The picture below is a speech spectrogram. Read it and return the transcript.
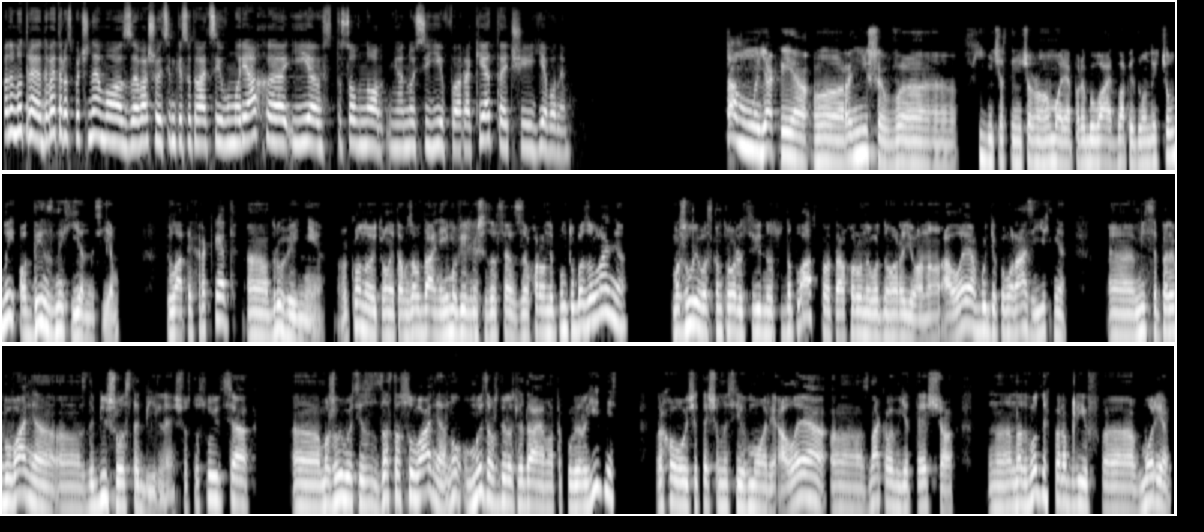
Пане Дмитре, давайте розпочнемо з вашої оцінки ситуації в морях е, і стосовно е, носіїв ракет, чи є вони? Там, як і е, раніше, в східній частині Чорного моря перебувають два підводних човни. Один з них є носієм крилатих ракет, другий ні. Виконують вони там завдання, ймовірніше за все, з охорони пункту базування, можливо, з контролю цивільного судноплавства та охорони водного району, але в будь-якому разі їхнє місце перебування е, здебільшого стабільне. Що стосується е, можливості застосування, ну ми завжди розглядаємо таку вірогідність, враховуючи те, що носій в морі, але е, знаковим є те, що е, надводних кораблів е, в морі е,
